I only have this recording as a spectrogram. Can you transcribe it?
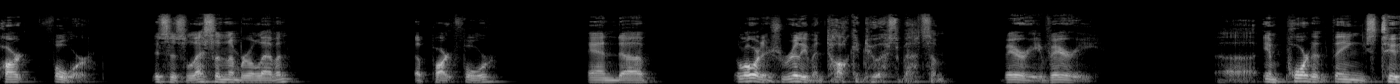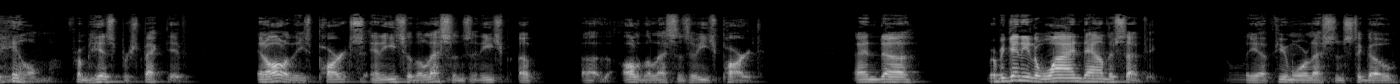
Part 4. This is lesson number 11 of Part 4. And uh, the Lord has really been talking to us about some very, very uh, important things to Him from His perspective in all of these parts and each of the lessons in each of uh, all of the lessons of each part. And uh, we're beginning to wind down the subject. Only a few more lessons to go.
